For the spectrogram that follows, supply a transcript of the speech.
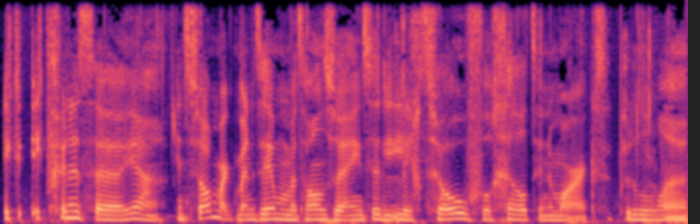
ik, ik vind het uh, ja, interessant, maar ik ben het helemaal met Hans eens. Er ligt zoveel geld in de markt. Ik bedoel, uh,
